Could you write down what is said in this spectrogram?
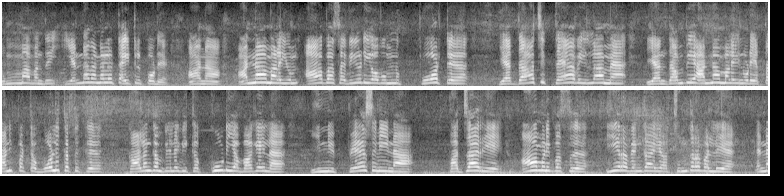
சும்மா வந்து என்ன வேணாலும் டைட்டில் போடு. ஆனால் அண்ணாமலையும் ஆபாச வீடியோவும்னு போட்டு ஏதாச்சும் தேவையில்லாமல் என் தம்பி அண்ணாமலையினுடைய தனிப்பட்ட ஒழுக்கத்துக்கு களங்கம் விளைவிக்க கூடிய வகையில் இன்னி பேசுனீன்னா பஜாரி ஆமணி பஸ்ஸு ஈர வெங்காயம் சுந்தரவள்ளி என்ன?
